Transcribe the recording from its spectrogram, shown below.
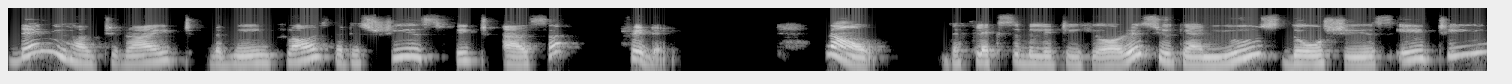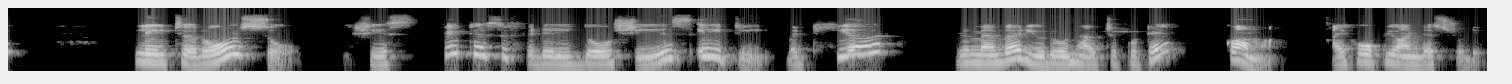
Then you have to write the main clause that is she is fit as a fiddle. Now the flexibility here is you can use though she is 80 later also. She is fit as a fiddle though she is 80. But here remember you don't have to put a comma. I hope you understood it.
